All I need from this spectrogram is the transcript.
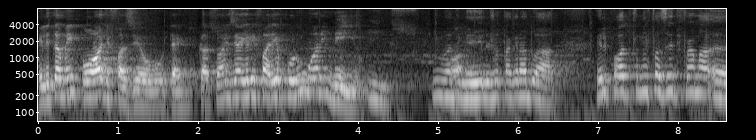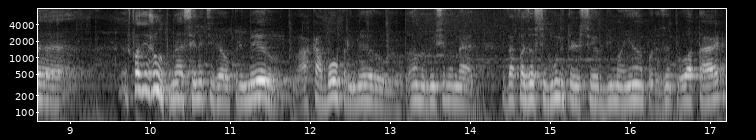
ele também pode fazer o técnico de educações e aí ele faria por um ano e meio. Isso, em um ano Ó. e meio ele já está graduado. Ele pode também fazer de forma, é, fazer junto, né? Se ele tiver o primeiro, acabou o primeiro ano do ensino médio, ele vai fazer o segundo e terceiro de manhã, por exemplo, ou à tarde,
